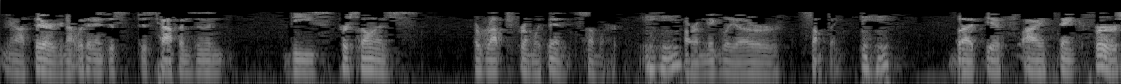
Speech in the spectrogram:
you're not there. You're not within it. It just just happens, and then these personas erupt from within somewhere, mm-hmm. or amygdala or something. Mm-hmm. But if I think first,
